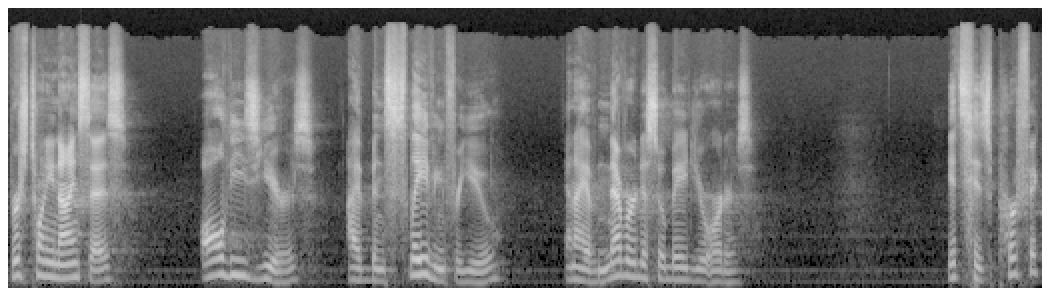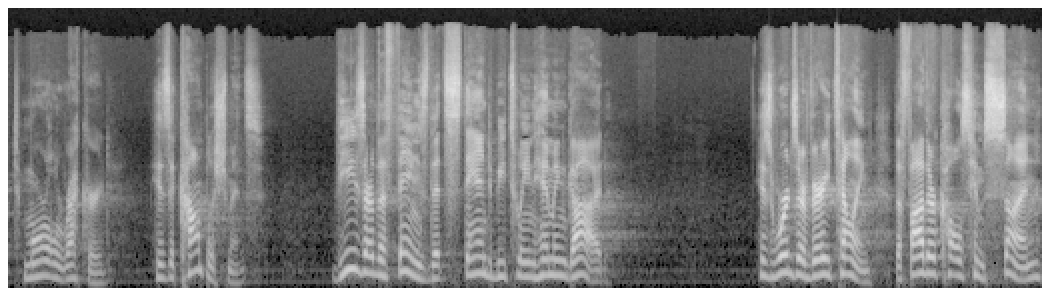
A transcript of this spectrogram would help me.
Verse 29 says, All these years I've been slaving for you, and I have never disobeyed your orders. It's his perfect moral record, his accomplishments. These are the things that stand between him and God. His words are very telling. The Father calls him son,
